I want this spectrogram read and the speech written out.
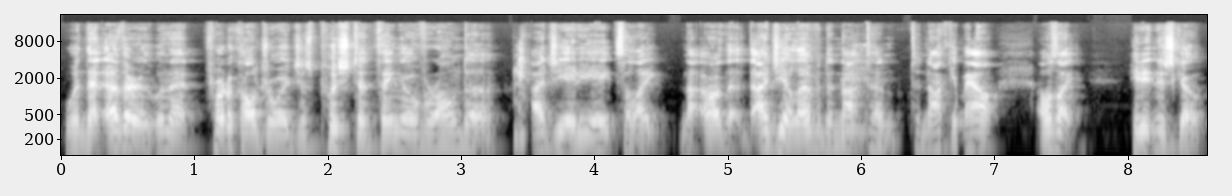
when that other when that protocol droid just pushed the thing over onto IG88 to like or the IG11 to not to, to knock him out. I was like, he didn't just go,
